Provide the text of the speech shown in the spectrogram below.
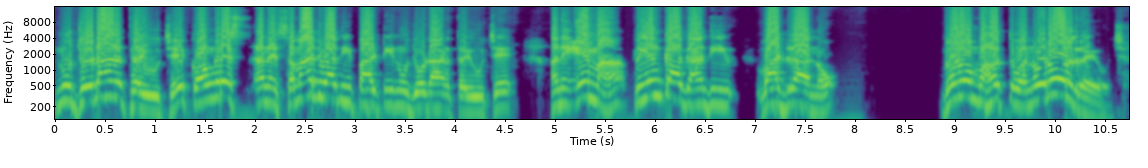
નું જોડાણ થયું છે, કોંગ્રેસ અને સમાજવાદી પાર્ટીનું જોડાણ થયું છે, અને એમાં પ્રિયંકા ગાંધી વાડ્રાનો ઘણો મહત્વનો રોલ રહ્યો છે.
